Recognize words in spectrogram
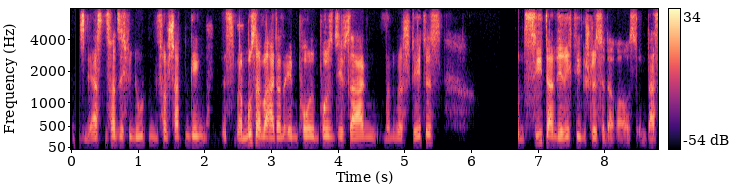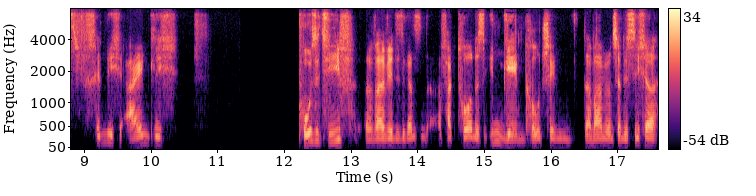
in den ersten 20 Minuten vonstatten ging. Es, man muss aber halt dann eben positiv sagen, man übersteht es und zieht dann die richtigen Schlüsse daraus. Und das finde ich eigentlich positiv, weil wir diese ganzen Faktoren des Ingame-Coaching, da waren wir uns ja nicht sicher,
